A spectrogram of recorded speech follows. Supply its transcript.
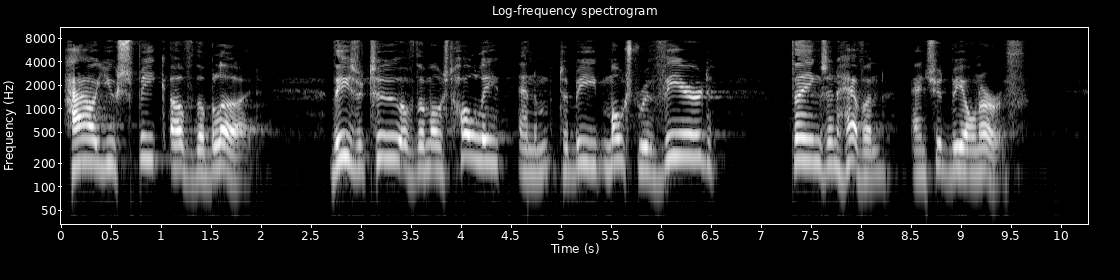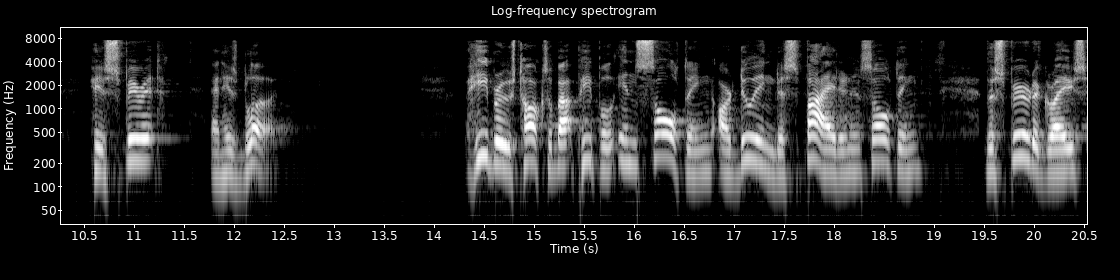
How you speak of the blood. These are two of the most holy and to be most revered things in heaven and should be on earth. His Spirit and His blood. Hebrews talks about people insulting or doing despite and insulting the Spirit of grace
